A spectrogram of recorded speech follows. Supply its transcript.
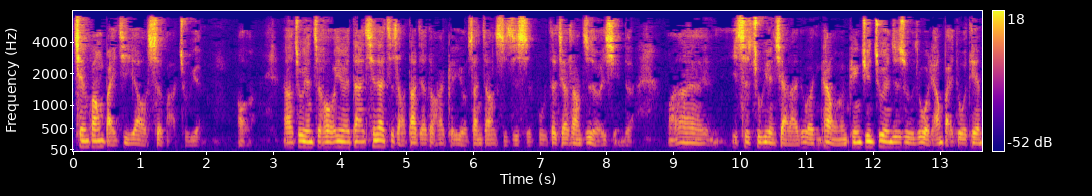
千方百计要设法住院，啊。住院之后，因为但现在至少大家都还可以有三张十支十付，再加上日额型的，完了，一次住院下来，如果你看我们平均住院日数如果两百多天，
